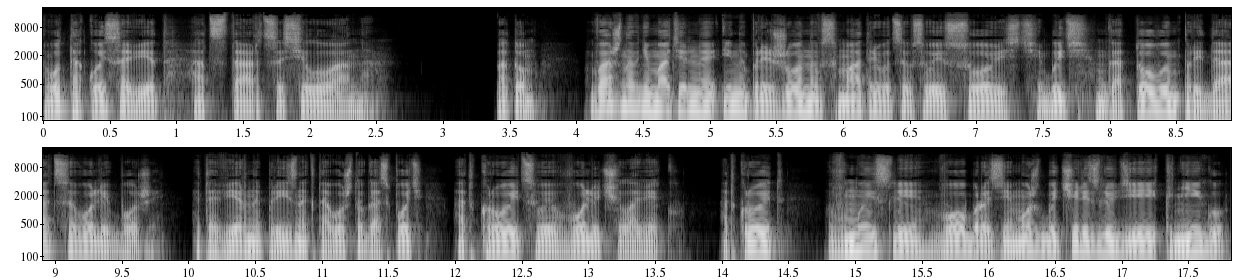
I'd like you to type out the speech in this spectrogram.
Вот такой совет от старца Силуана. Потом, важно внимательно и напряженно всматриваться в свою совесть и быть готовым предаться воле Божией. Это верный признак того, что Господь откроет свою волю человеку, откроет в мысли, в образе, может быть, через людей, книгу.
